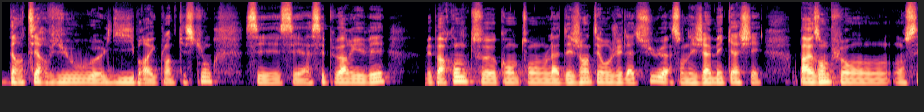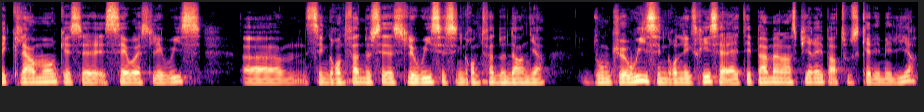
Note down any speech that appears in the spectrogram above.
d'interviews euh, libres avec plein de questions. C'est assez peu arrivé. Mais par contre, quand on l'a déjà interrogée là-dessus, elle s'en est jamais cachée. Par exemple, on, sait clairement que C.S. Lewis, c'est une grande fan de C.S. Lewis et c'est une grande fan de Narnia. Donc oui, c'est une grande lectrice, elle a été pas mal inspirée par tout ce qu'elle aimait lire.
